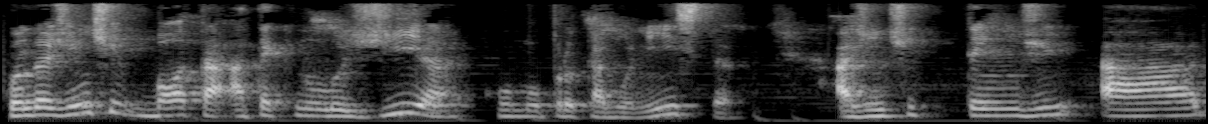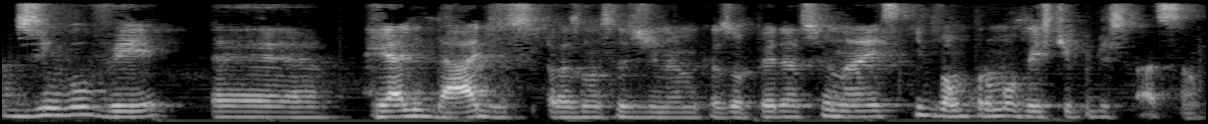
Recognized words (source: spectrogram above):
Quando a gente bota a tecnologia como protagonista, a gente tende a desenvolver é, realidades para as nossas dinâmicas operacionais que vão promover esse tipo de situação.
